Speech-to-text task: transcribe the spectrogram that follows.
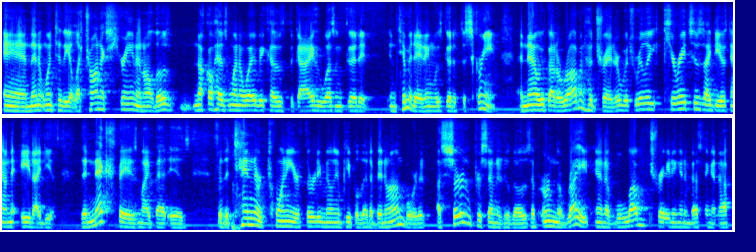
And then it went to the electronic screen, and all those knuckleheads went away because the guy who wasn't good at intimidating was good at the screen. And now we've got a Robinhood trader, which really curates his ideas down to eight ideas. The next phase, my bet is for the 10 or 20 or 30 million people that have been onboarded, a certain percentage of those have earned the right and have loved trading and investing enough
